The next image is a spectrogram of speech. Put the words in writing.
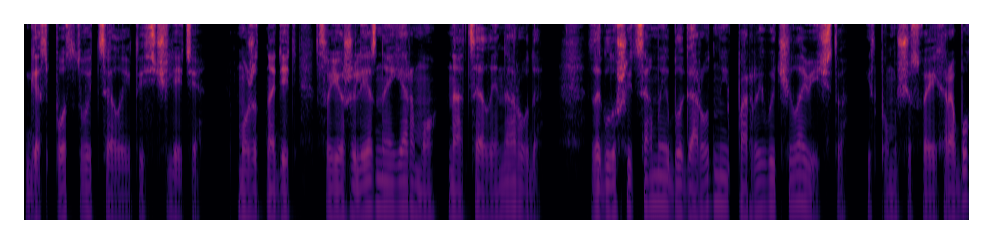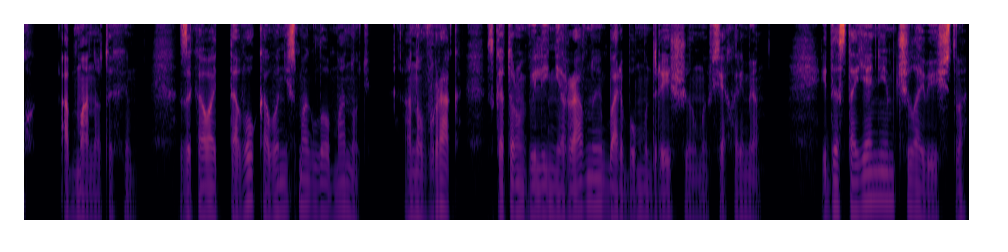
господствовать целые тысячелетия, может надеть свое железное ярмо на целые народы, заглушить самые благородные порывы человечества и с помощью своих рабов, обманутых им, заковать того, кого не смогло обмануть. Оно враг, с которым вели неравную борьбу мудрейшие умы всех времен. И достоянием человечества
